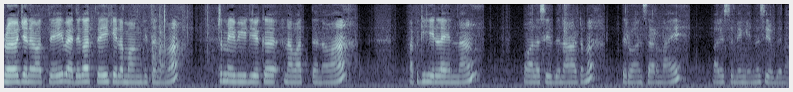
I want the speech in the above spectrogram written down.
ප්‍රයෝජනවත් වෙයි වැදගත් වෙයි කියලා මං හිතනවා. මේ වීඩියෝ එක නවත්තනවා. අපි ගිහිල්ලා එන්නම්. ඔයාලා සියලු දෙනාටම තෙරුවන් සරණයි. පරිස්සමෙන් ඉන්න සියලු දෙනා.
